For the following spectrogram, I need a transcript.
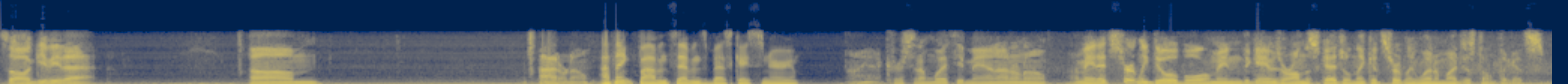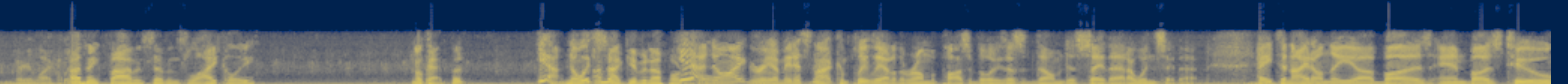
So I'll give you that. Um, I don't know. I think five and seven's best case scenario. Oh, yeah, Christian, I'm with you, man. I don't know. I mean, it's certainly doable. I mean, the games are on the schedule, and they could certainly win them. I just don't think it's very likely. I think five and seven's likely. Okay, but yeah, no, it's I'm not giving up on. Yeah, the no. I agree. I mean, it's not completely out of the realm of possibilities. That's dumb to say that. I wouldn't say that. Hey, tonight on the uh, Buzz and Buzz Two,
